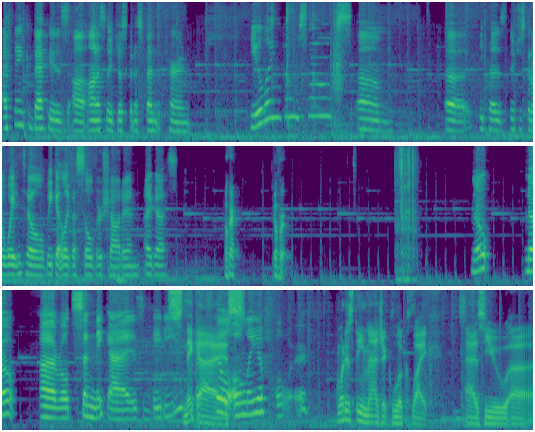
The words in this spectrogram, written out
I think Beck is uh, honestly just gonna spend the turn healing themselves. Um, uh, because they're just gonna wait until we get like a silver shot in, I guess. Okay, go for it. Nope. Nope. Uh, rolled Snake Eyes, baby. Snake That's Eyes. Still only a four. What does the magic look like as you uh,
